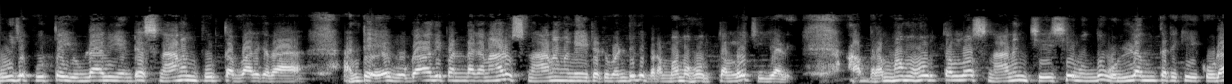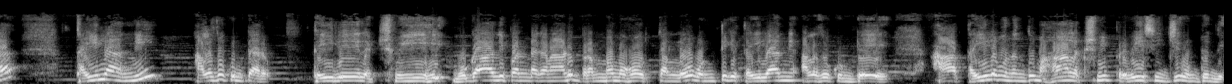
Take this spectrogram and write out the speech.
పూజ పూర్తయి ఉండాలి అంటే స్నానం పూర్తి అవ్వాలి కదా. అంటే ఉగాది పండగ నాడు స్నానం అనేటటువంటిది బ్రహ్మ ముహూర్తంలో చెయ్యాలి. ఆ బ్రహ్మ ముహూర్తంలో స్నానం చేసే ముందు ఒళ్ళంతటికీ కూడా తైలాన్ని అలదుకుంటారు తైలే లక్ష్మీ. ఉగాది పండగ నాడు బ్రహ్మ ముహూర్తంలో ఒంటికి తైలాన్ని అలదుకుంటే ఆ తైలమునందు మహాలక్ష్మి ప్రవేశించి ఉంటుంది.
